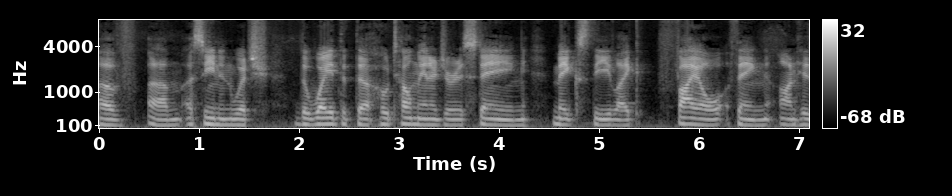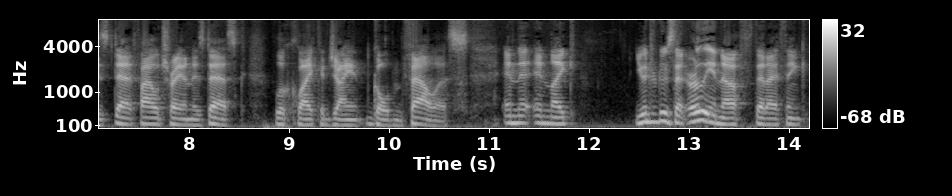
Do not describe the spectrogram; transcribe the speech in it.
of um, a scene in which the way that the hotel manager is staying makes the like file thing on his de- file tray on his desk look like a giant golden phallus, and the, and like you introduce that early enough that I think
